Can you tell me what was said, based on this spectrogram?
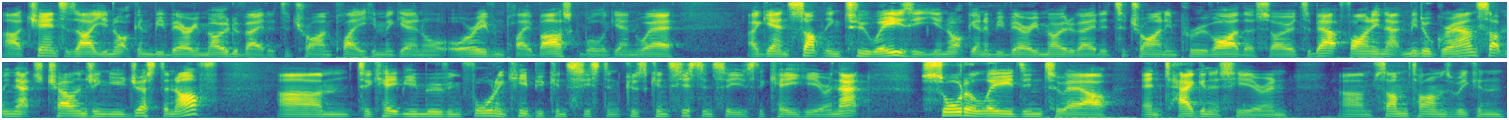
uh, chances are you're not going to be very motivated to try and play him again or, or even play basketball again, where again, something too easy, you're not going to be very motivated to try and improve either. So it's about finding that middle ground, something that's challenging you just enough um, to keep you moving forward and keep you consistent, because consistency is the key here. And that sort of leads into our antagonist here. And um, sometimes we can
